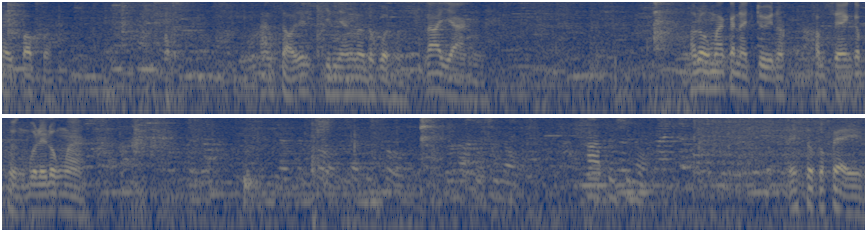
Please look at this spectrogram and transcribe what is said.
ไก่ป๊อปบ่อันเสาร์จะกินหยังเราะทุกคนล่าอย่างเขาลงมากันนะจุยเนาะคำแสงกับผึ่งบ่ได้ลงมา คาปูชิโน่ไอ้โซกาแฟเอง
